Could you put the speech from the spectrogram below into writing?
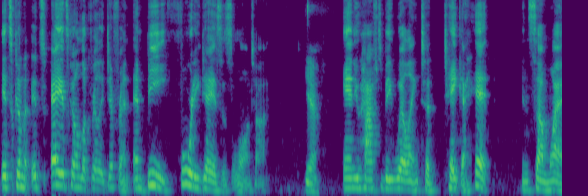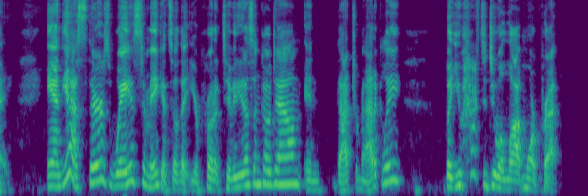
it's going to it's a it's going to look really different and b 40 days is a long time. Yeah. And you have to be willing to take a hit in some way and yes, there's ways to make it so that your productivity doesn't go down in that dramatically, but you have to do a lot more prep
